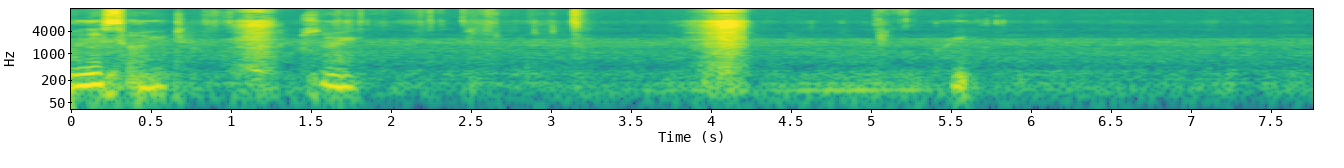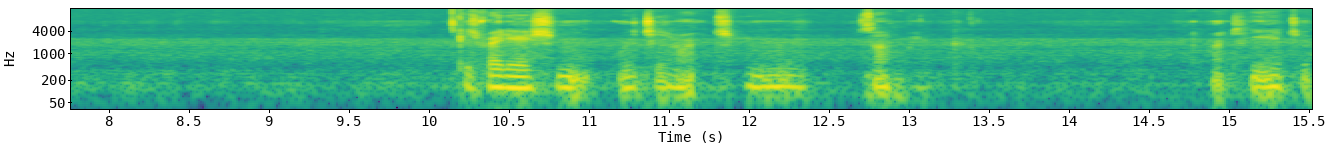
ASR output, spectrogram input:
on this side. Sorry. because radiation reaches right to something, right to the of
